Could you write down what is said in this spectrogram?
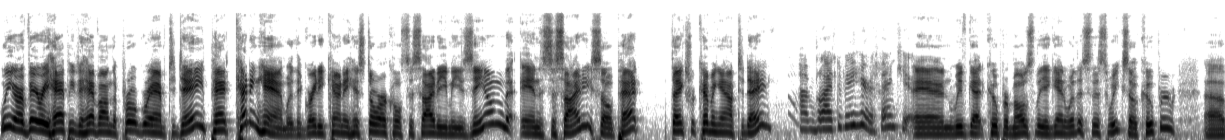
We are very happy to have on the program today Pat Cunningham with the Grady County Historical Society Museum and Society. So, Pat, thanks for coming out today. I'm glad to be here. Thank you. And we've got Cooper Mosley again with us this week. So, Cooper, uh,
